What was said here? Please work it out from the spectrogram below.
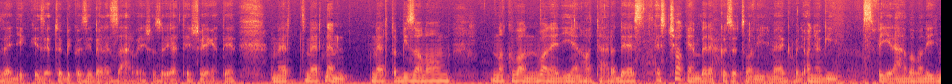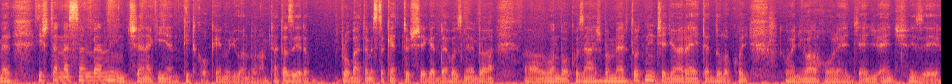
az egyik a izé, többi közé be lesz zárva, és az ő élete is véget ér. Mert, mert nem, mert a bizalom van, van egy ilyen határa, de ez, ez csak emberek között van így meg, vagy anyagi szférában van így, mert Istennel szemben nincsenek ilyen titkok, én úgy gondolom. Tehát azért próbáltam ezt a kettősséget behozni ebbe a, a gondolkozásba, mert ott nincs egy olyan rejtett dolog, hogy, hogy valahol egy, egy, egy, izé,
